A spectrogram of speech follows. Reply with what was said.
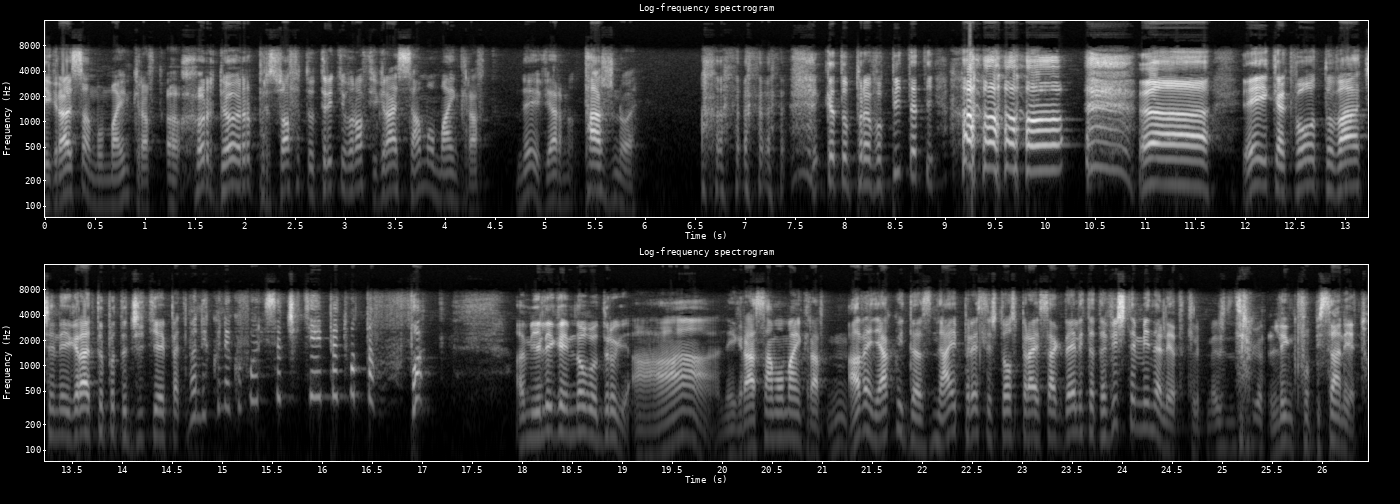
играе само Майнкрафт. Хърдър, Преслав от Трит Иванов играе само Майнкрафт. Не е вярно. Тажно е. Като правопита ти. Ей, какво от това, че не играе тъпата GTA 5? Ма никой не говори за GTA 5, what the fuck? Ами лига и много други. А, не игра само Майнкрафт. Абе, някой да знае пресли, що справи сак делитата. Вижте миналият клип, между другото. Линк в описанието.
